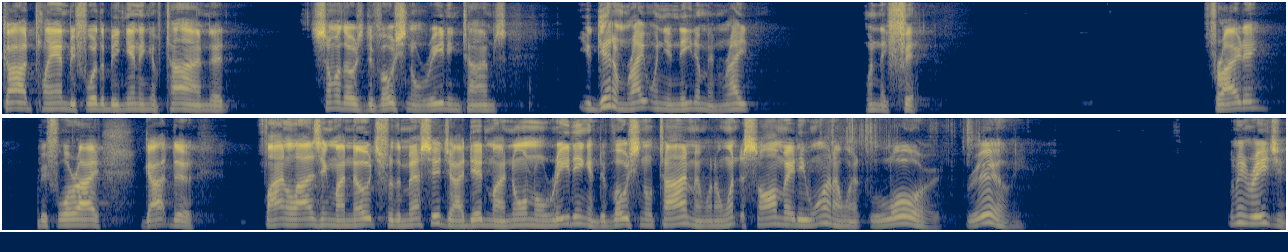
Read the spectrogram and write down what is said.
God planned before the beginning of time that some of those devotional reading times, you get them right when you need them and right when they fit. Friday, before I got to finalizing my notes for the message, I did my normal reading and devotional time. And when I went to Psalm 81, I went, Lord, really? Let me read you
